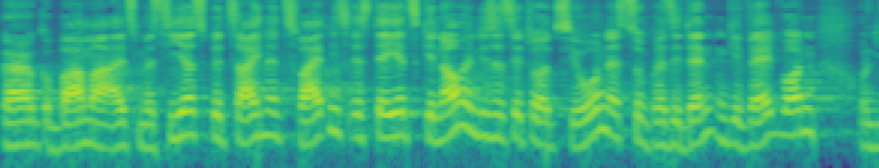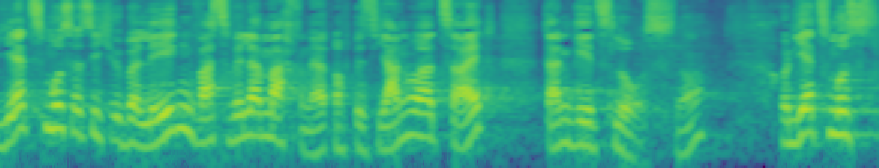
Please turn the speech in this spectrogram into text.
Barack Obama als Messias bezeichnet. Zweitens ist er jetzt genau in dieser Situation, er ist zum Präsidenten gewählt worden und jetzt muss er sich überlegen, was will er machen. Er hat noch bis Januar Zeit, dann geht's los. Ne? Und jetzt muss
